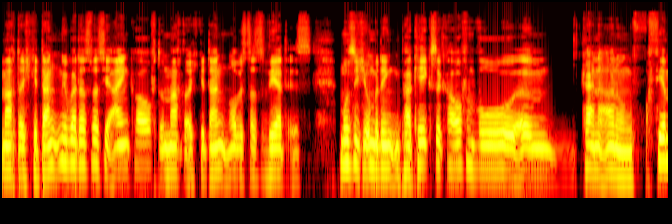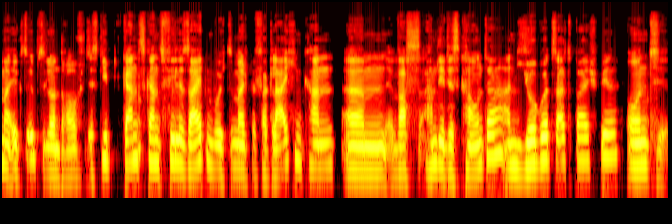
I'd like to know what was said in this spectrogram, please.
macht euch Gedanken über das, was ihr einkauft und macht euch Gedanken, ob es das wert ist. Muss ich unbedingt ein paar Kekse kaufen, wo ähm, keine Ahnung, Firma XY drauf. Es gibt ganz, ganz viele Seiten, wo ich zum Beispiel vergleichen kann, ähm, was haben die Discounter an Joghurts als Beispiel und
